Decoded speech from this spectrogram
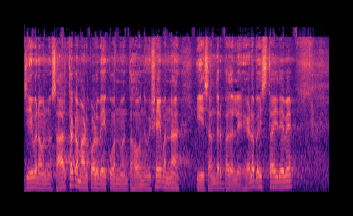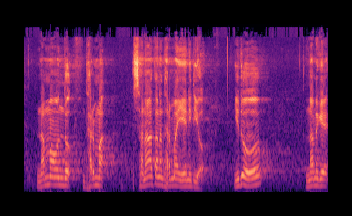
ಜೀವನವನ್ನು ಸಾರ್ಥಕ ಮಾಡಿಕೊಳ್ಬೇಕು ಅನ್ನುವಂತಹ ಒಂದು ವಿಷಯವನ್ನು ಈ ಸಂದರ್ಭದಲ್ಲಿ ಹೇಳಬಯಸ್ತಾ ಇದ್ದೇವೆ. ನಮ್ಮ ಒಂದು ಧರ್ಮ, ಸನಾತನ ಧರ್ಮ ಏನಿದೆಯೋ, ಇದು ನಮಗೆ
